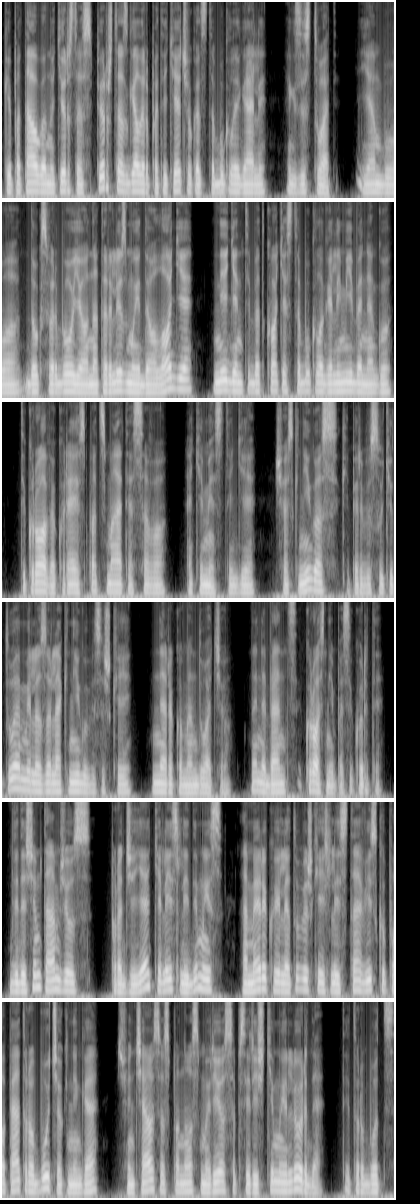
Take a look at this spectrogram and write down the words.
kaip atauga nukirstas pirštas, gal ir patikėčiau, kad stebuklai gali egzistuoti. Jam buvo daug svarbiau jo naturalizmo ideologija, neigianti bet kokią stebuklo galimybę negu tikrovę, kurią jis pats matė savo akimis. Taigi šios knygos, kaip ir visų kitų Emilio Zolė knygų, visiškai nerekomenduočiau. Na nebent krosniai pasikurti. 20 amžiaus pradžioje keliais leidimais Amerikoje lietuviškai išleista vyskupo Petro Būčio knyga Švenčiausios panos Marijos apsiriškimai liurdė. Tai turbūt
